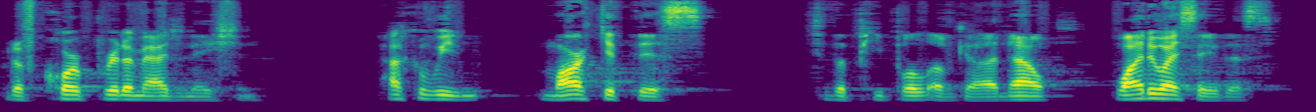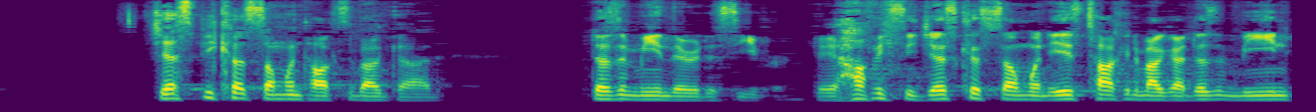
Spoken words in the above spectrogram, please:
but of corporate imagination. How can we market this to the people of God? Now, why do I say this? Just because someone talks about God doesn't mean they're a deceiver. Okay? Obviously, just because someone is talking about God doesn't mean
